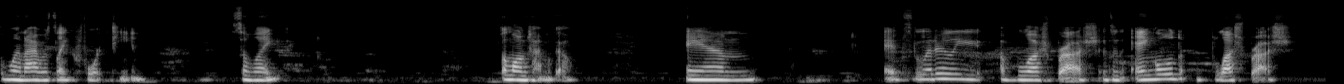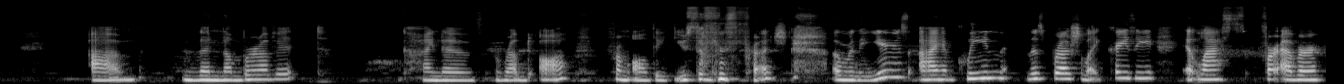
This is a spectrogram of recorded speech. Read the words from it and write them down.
when I was like 14. So, like, a long time ago. And it's literally a blush brush, it's an angled blush brush. Um, the number of it kind of rubbed off from all the use of this brush over the years. I have cleaned this brush like crazy. It lasts forever.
